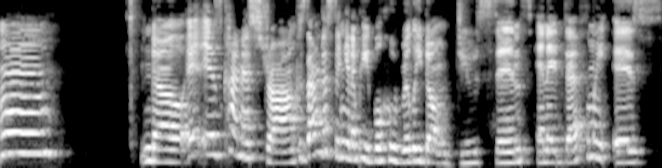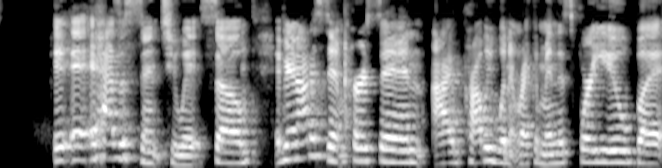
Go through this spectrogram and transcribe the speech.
Mmm. No, it is kind of strong because I'm just thinking of people who really don't do scents and it definitely is it, it, has a scent to it. So if you're not a scent person, I probably wouldn't recommend this for you. But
